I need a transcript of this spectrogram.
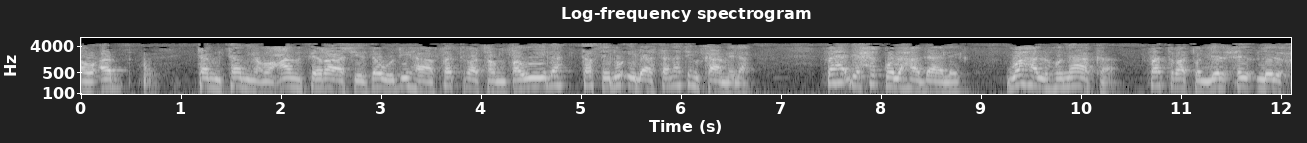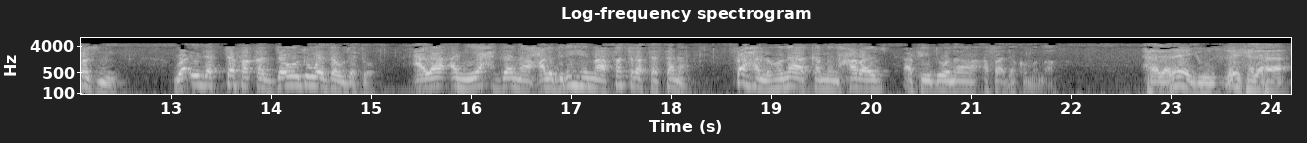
أو أب تمتنع عن فراش زوجها فترة طويلة تصل إلى سنة كاملة فهل يحق لها ذلك؟ وهل هناك فترة للحزن؟ وإذا اتفق الزوج وزوجته على أن يحزن على ابنهما فترة سنة فهل هناك من حرج؟ أفيدونا أفادكم الله. هذا لا يجوز ليس لها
